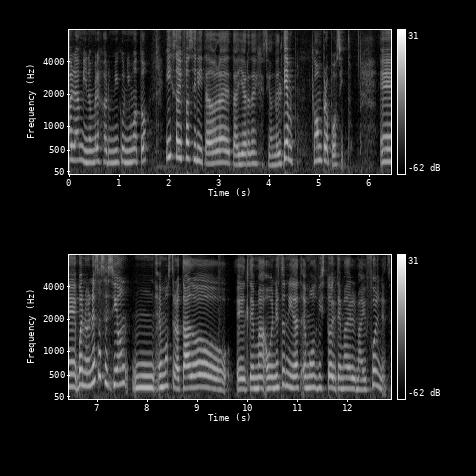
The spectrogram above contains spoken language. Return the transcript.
Hola, mi nombre es Harumi Kunimoto y soy facilitadora de taller de gestión del tiempo, con propósito. Eh, bueno, en esta sesión mm, hemos tratado el tema, o en esta unidad hemos visto el tema del mindfulness,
